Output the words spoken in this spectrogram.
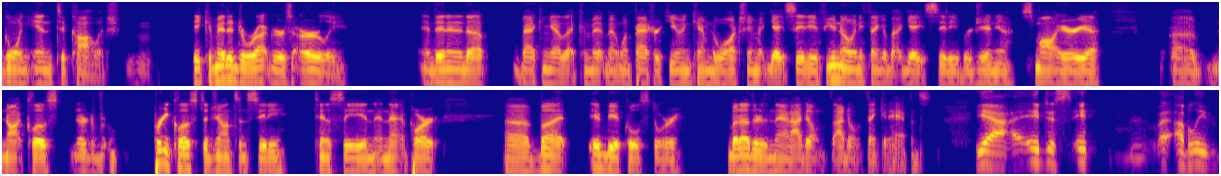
going into college. hmm He committed to Rutgers early, and then ended up backing out of that commitment when Patrick Ewing came to watch him at Gate City. If you know anything about Gate City, Virginia, small area, uh, not close or pretty close to Johnson City, Tennessee, and, and that part. Uh, but it'd be a cool story. But other than that, I don't I don't think it happens. Yeah, it just it. I believe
